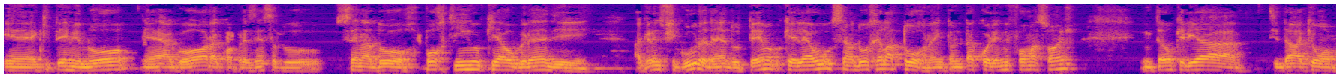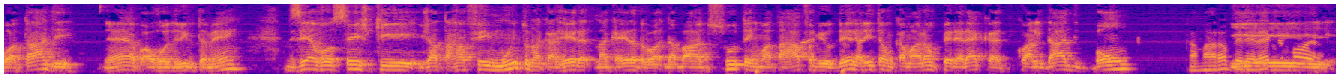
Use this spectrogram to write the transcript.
é, que terminou é, agora com a presença do senador Portinho, que é o grande a grande figura né, do tema, porque ele é o senador relator, né, então ele está colhendo informações. Então eu queria te dar aqui uma boa tarde, né, ao Rodrigo também, Dizer a vocês que já tarrafei muito na carreira, na carreira da Barra do Sul, tem uma tarrafa miudeira, ali tem um camarão perereca de qualidade, bom. Camarão perereca e, bom, é.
